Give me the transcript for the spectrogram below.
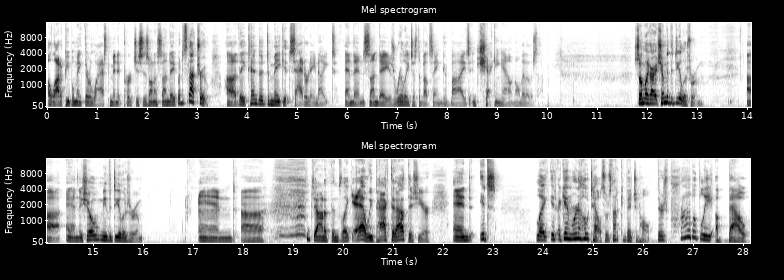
a lot of people make their last minute purchases on a Sunday, but it's not true. Uh, they tended to make it Saturday night, and then Sunday is really just about saying goodbyes and checking out and all that other stuff. So I'm like, all right, show me the dealer's room. Uh, and they show me the dealer's room, and uh, Jonathan's like, "Yeah, we packed it out this year," and it's like it, again, we're in a hotel, so it's not a convention hall. There's probably about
